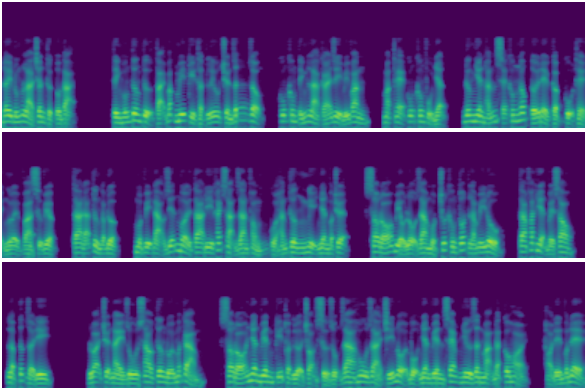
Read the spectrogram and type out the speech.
Đây đúng là chân thực tồn tại. Tình huống tương tự tại bắc mỹ kỳ thật lưu truyền rất rộng, cũng không tính là cái gì bí văn, mặt thẻ cũng không phủ nhận, đương nhiên hắn sẽ không nốc tới đề cập cụ thể người và sự việc, ta đã từng gặp được, một vị đạo diễn mời ta đi khách sạn gian phòng của hắn thương nghị nhân vật chuyện sau đó biểu lộ ra một chút không tốt lắm ý đồ ta phát hiện về sau lập tức rời đi loại chuyện này dù sao tương đối mất cảm sau đó nhân viên kỹ thuật lựa chọn sử dụng ra hu giải trí nội bộ nhân viên xem như dân mạng đặt câu hỏi hỏi đến vấn đề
